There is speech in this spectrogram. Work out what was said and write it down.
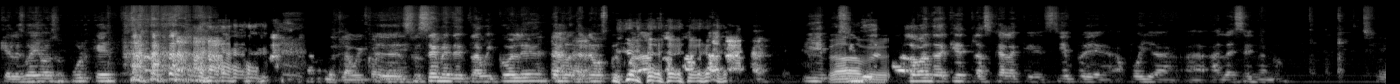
que les voy a llevar su pulque, eh, su semen de Tlahuicole, ya lo tenemos preparado. y pues, sin duda, pero- toda la banda de aquí de Tlaxcala que siempre apoya a, a la escena, ¿no? Sí,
